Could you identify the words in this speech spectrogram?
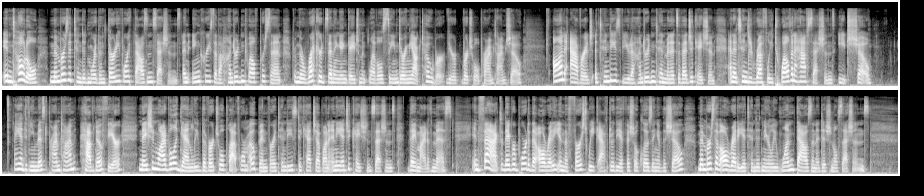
In total, members attended more than 34,000 sessions, an increase of 112% from the record setting engagement levels seen during the October virtual primetime show. On average, attendees viewed 110 minutes of education and attended roughly 12 and a half sessions each show. And if you missed prime time, have no fear. Nationwide will again leave the virtual platform open for attendees to catch up on any education sessions they might have missed. In fact, they've reported that already in the first week after the official closing of the show, members have already attended nearly 1,000 additional sessions.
